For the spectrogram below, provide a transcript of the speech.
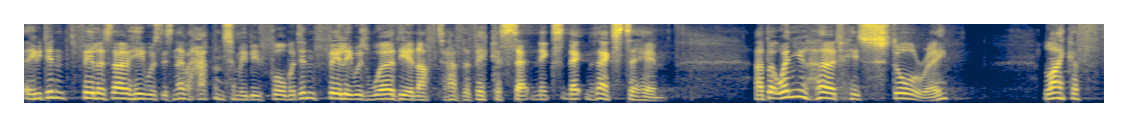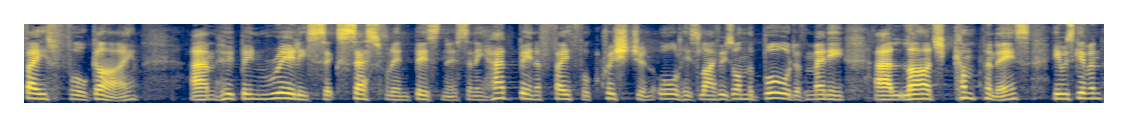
he didn't feel as though he was, this never happened to me before, but didn't feel he was worthy enough to have the vicar set next, next to him. Uh, but when you heard his story, like a faithful guy, um, who'd been really successful in business, and he had been a faithful Christian all his life. He was on the board of many uh, large companies. He was given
